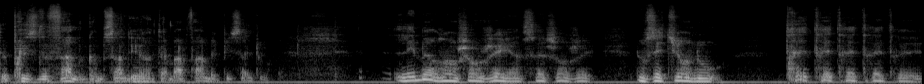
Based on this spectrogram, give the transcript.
de prise de femme comme ça, disant t'es ma femme et puis ça tout. Les mœurs ont changé, hein, ça a changé. Nous étions, nous, très, très, très, très, très,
